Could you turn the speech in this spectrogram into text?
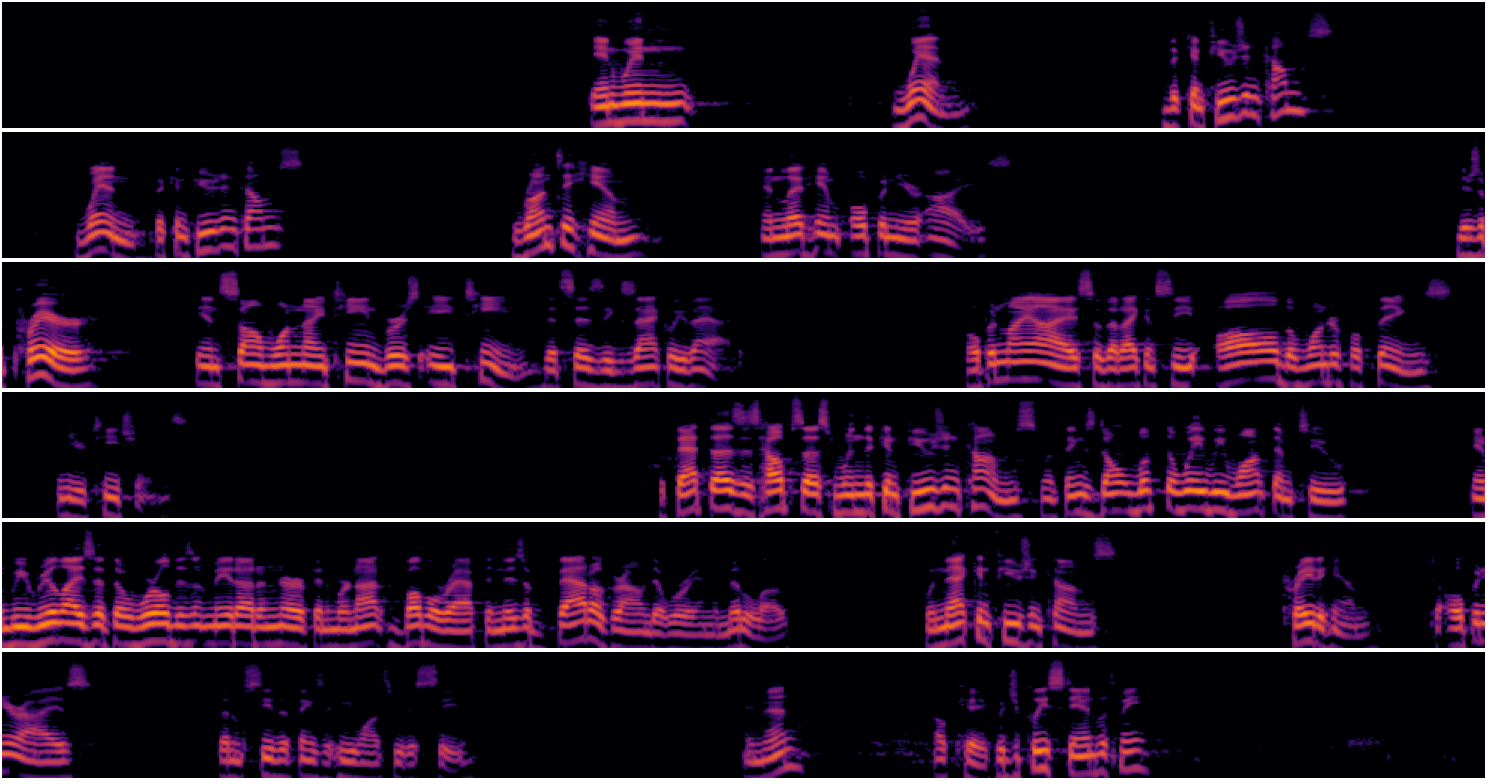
And when, when the confusion comes, when the confusion comes, run to Him and let Him open your eyes. There's a prayer in Psalm 119, verse 18, that says exactly that. Open my eyes so that I can see all the wonderful things in your teachings. What that does is helps us when the confusion comes, when things don't look the way we want them to, and we realize that the world isn't made out of nerf and we're not bubble wrapped and there's a battleground that we're in the middle of. When that confusion comes, pray to Him to open your eyes, let Him see the things that He wants you to see. Amen? Okay, would you please stand with me?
